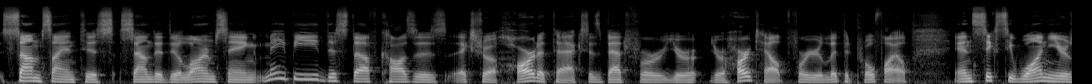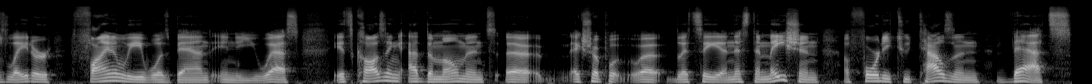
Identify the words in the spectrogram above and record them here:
some scientists sounded the alarm saying maybe this stuff causes extra heart attacks. It's bad for your your heart health for your lipid profile. And 61 years later finally was banned in the US it's causing at the moment uh, extra uh, let's say an estimation of 42,000 deaths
